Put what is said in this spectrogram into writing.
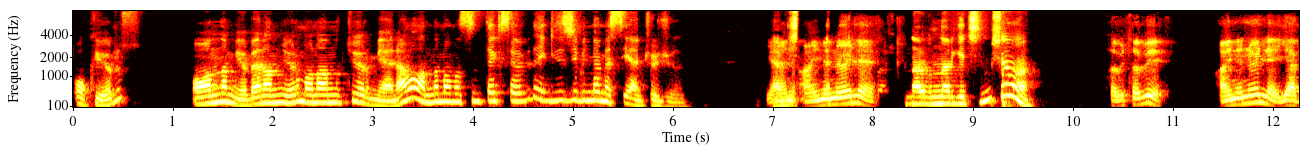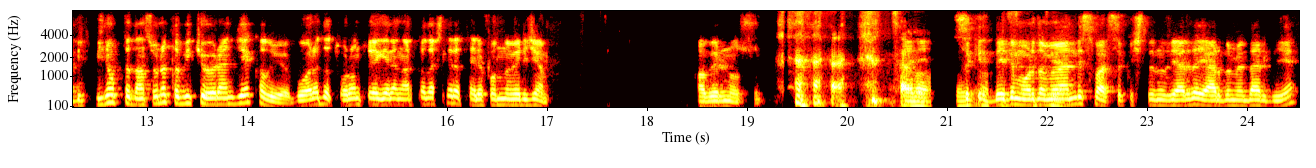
okuyoruz. O anlamıyor, ben anlıyorum, onu anlatıyorum yani. Ama anlamamasının tek sebebi de İngilizce bilmemesi yani çocuğun. Yani, yani aynen öyle. Bunlar bunlar geçilmiş ama. Tabii tabii. Aynen öyle. Ya bir, bir noktadan sonra tabii ki öğrenciye kalıyor. Bu arada Toronto'ya gelen arkadaşlara telefonunu vereceğim. Haberin olsun. tamam. Hani sıkı, dedim orada mühendis var. Sıkıştığınız yerde yardım eder diye.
